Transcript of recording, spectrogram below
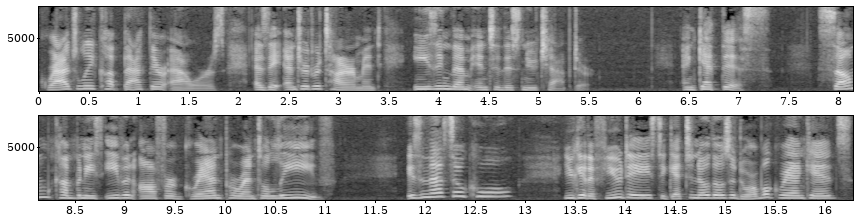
gradually cut back their hours as they entered retirement, easing them into this new chapter. And get this some companies even offer grandparental leave. Isn't that so cool? You get a few days to get to know those adorable grandkids,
